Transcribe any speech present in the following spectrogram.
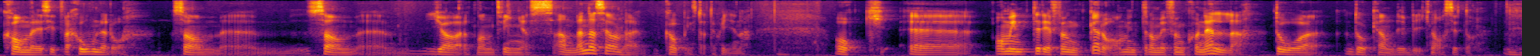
kommer det situationer då som, eh, som eh, gör att man tvingas använda sig av de här copingstrategierna. Och eh, om inte det funkar då, om inte de är funktionella, då, då kan det bli knasigt. Då. Mm.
